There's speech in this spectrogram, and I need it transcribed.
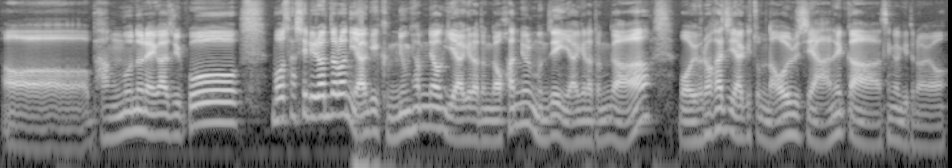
어, 방문을 해가지고 뭐 사실 이런저런 이야기, 금융협력 이야기라든가 환율 문제 이야기라든가 뭐 여러 가지 이야기 좀 나올지 않을까 생각이 들어요.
